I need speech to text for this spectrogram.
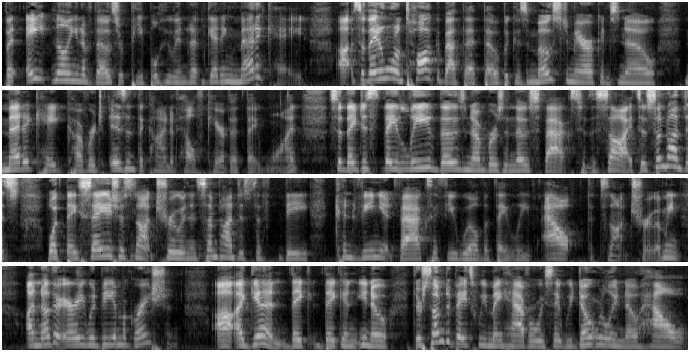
but 8 million of those are people who ended up getting medicaid. Uh, so they don't want to talk about that though because most americans know medicaid coverage isn't the kind of health care that they want. So they just they leave those numbers and those facts to the side. So sometimes it's what they say is just not true, and then sometimes it's the, the convenient facts, if you will, that they leave out that's not true. I mean, another area would be immigration. Uh, again, they they can you know there's some debates we may have where we say we don't really know how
